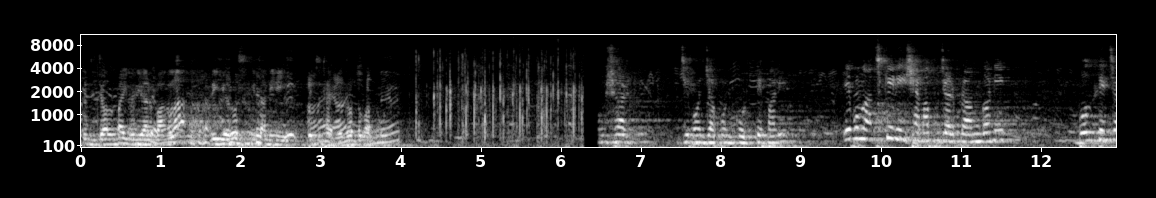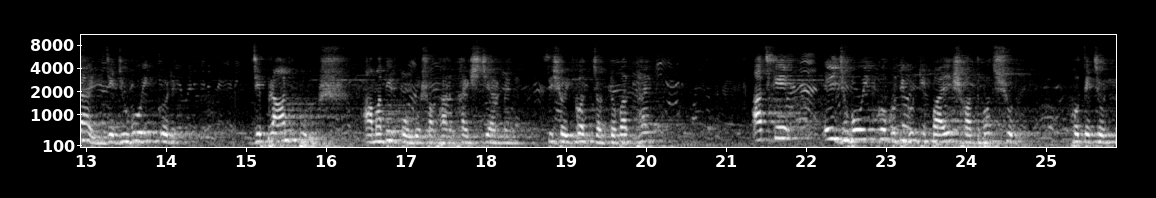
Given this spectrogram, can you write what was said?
কিন্তু জলপাইগুড়ি আর বাংলা নিজের অস্মিতা নিয়েই বেঁচে থাকবে। ধন্যবাদ। সংসার জীবনযাপন করতে পারে। এবং আজকের এই শ্যামা পূজার প্রাঙ্গণে বলতে চাই যে যুব ঐক্যর যে প্রাণ পুরুষ, আমাদের পৌরসভার ভাইস চেয়ারম্যান শ্রী সৈকত চট্টোপাধ্যায়, আজকে এই যুব ঐক্য গুটি গুটি পায়ে সাত বৎসর হতে চলল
